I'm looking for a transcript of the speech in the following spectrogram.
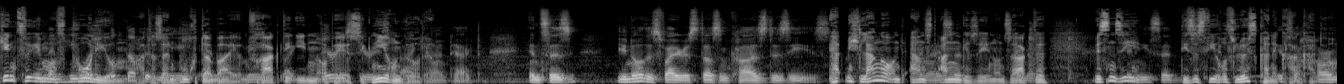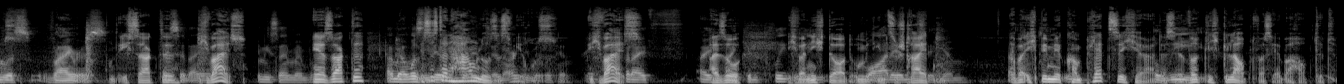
ging zu ihm aufs Podium, hatte sein Buch dabei und fragte ihn, ob er es signieren würde. Er hat mich lange und ernst angesehen und sagte, wissen Sie, dieses Virus löst keine Krankheit aus. Und ich sagte, ich weiß. Er sagte, es ist ein harmloses Virus. Ich weiß. Also, ich war nicht dort, um mit ihm zu streiten. Aber ich bin mir komplett sicher, dass er wirklich glaubt, was er behauptet.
